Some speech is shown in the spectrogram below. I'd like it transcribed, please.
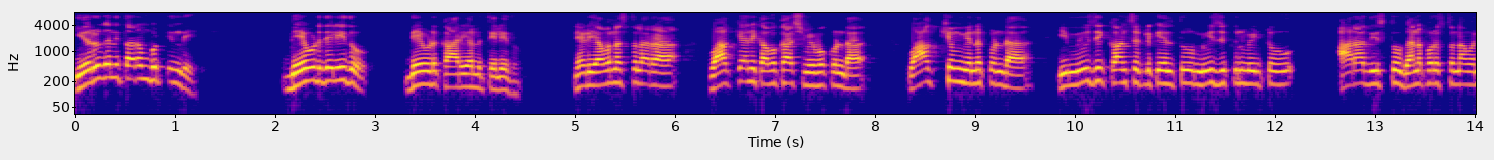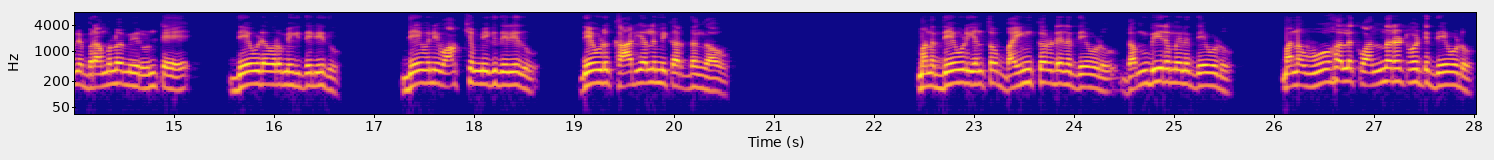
ఎరుగని తరం పుట్టింది. దేవుడు తెలీదు దేవుడు కార్యాలు తెలీదు. నేడు యవనస్తులారా వాక్యానికి అవకాశం ఇవ్వకుండా వాక్యం వినకుండా ఈ మ్యూజిక్ కాన్సర్ట్లకు వెళ్తూ మ్యూజిక్ను వింటూ ఆరాధిస్తూ గణపరుస్తున్నామనే భ్రమలో మీరు ఉంటే మీకు తెలియదు దేవుని వాక్యం మీకు తెలియదు దేవుడు కార్యాలు మీకు అర్థం కావు. మన దేవుడు ఎంతో భయంకరుడైన దేవుడు గంభీరమైన దేవుడు మన ఊహలకు అందనటువంటి దేవుడు.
